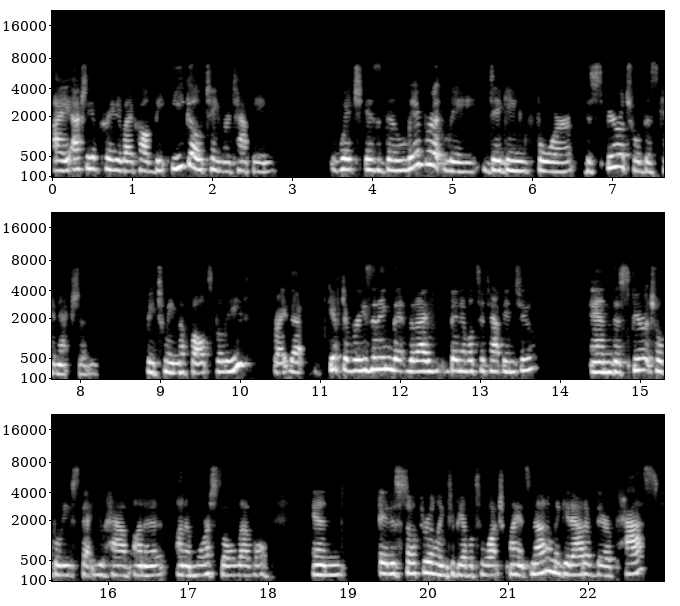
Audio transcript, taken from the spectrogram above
I actually have created what I call the ego tamer tapping, which is deliberately digging for the spiritual disconnection between the false belief, right? That gift of reasoning that, that I've been able to tap into and the spiritual beliefs that you have on a on a more soul level. And it is so thrilling to be able to watch clients not only get out of their past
